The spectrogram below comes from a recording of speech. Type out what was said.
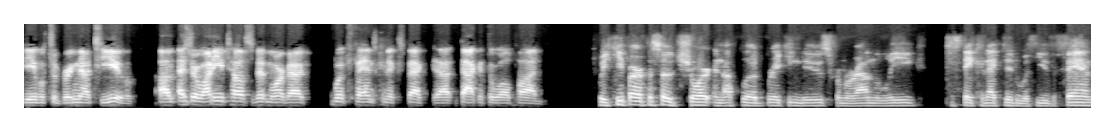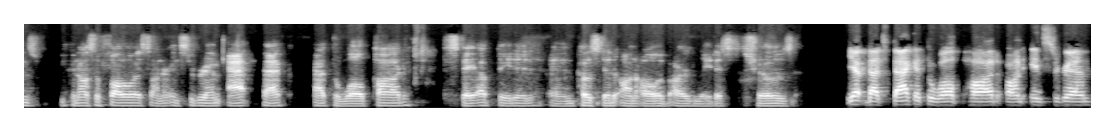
be able to bring that to you. Um, Ezra, why don't you tell us a bit more about what fans can expect uh, back at the Wall Pod? We keep our episodes short and upload breaking news from around the league to stay connected with you, the fans. You can also follow us on our Instagram at back at the wall pod to stay updated and posted on all of our latest shows. Yep, that's back at the wall pod on Instagram.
